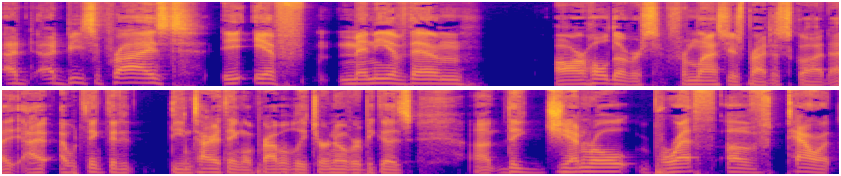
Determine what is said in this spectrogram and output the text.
I'd, I'd be surprised if many of them are holdovers from last year's practice squad. I, I, I would think that it, the entire thing will probably turn over because uh, the general breadth of talent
